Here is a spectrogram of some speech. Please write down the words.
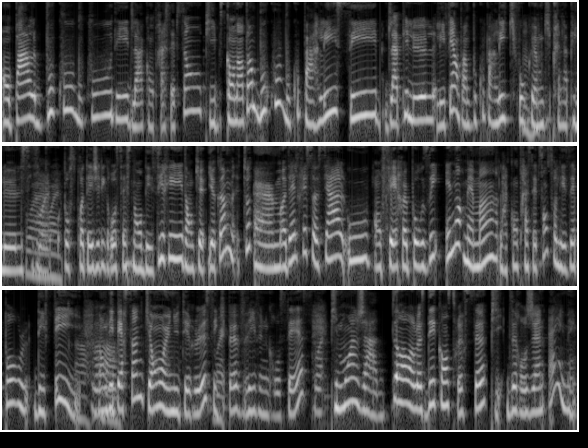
On parle beaucoup, beaucoup de la contraception, puis ce qu'on entend beaucoup, beaucoup parler, c'est de la pilule. Les filles entendent beaucoup parler qu'il faut Mhm. comme qu'ils prennent la pilule Ouais, pour se protéger des grossesses non désirées. Donc, il y a comme tout un modèle très social où on fait reposer énormément la contraception sur les épaules des filles. Ah. Donc, des personnes qui ont un utérus et Ouais. qui peuvent vivre une grossesse. Ouais. Puis moi, j'adore déconstruire ça, puis dire aux jeunes, hey, mais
